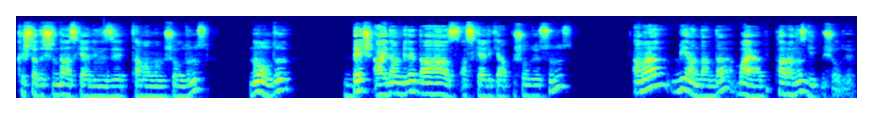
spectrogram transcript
kışla dışında askerliğinizi tamamlamış oldunuz. Ne oldu? 5 aydan bile daha az askerlik yapmış oluyorsunuz. Ama bir yandan da bayağı bir paranız gitmiş oluyor.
